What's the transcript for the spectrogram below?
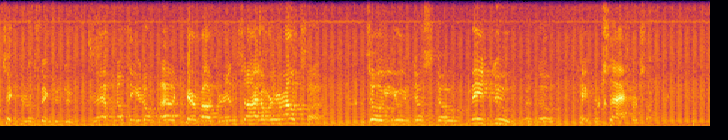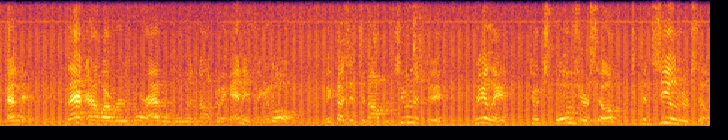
particular thing to do. You have nothing, you don't uh, care about your inside or your outside. So you just uh, made do with a paper sack or something. And that, however, is more admirable than not doing anything at all because it's an opportunity really to expose yourself, to conceal yourself,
